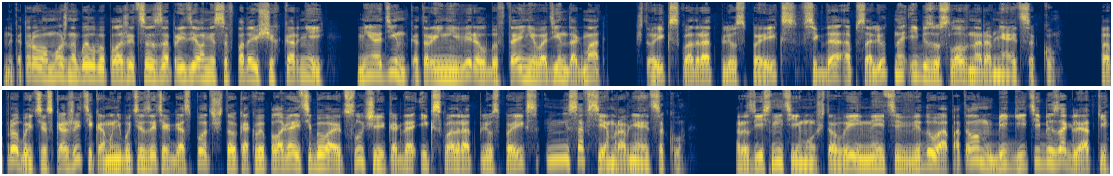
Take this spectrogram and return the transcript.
на которого можно было бы положиться за пределами совпадающих корней, ни один, который не верил бы в тайне в один догмат, что x квадрат плюс px всегда абсолютно и безусловно равняется q. Попробуйте, скажите кому-нибудь из этих господ, что, как вы полагаете, бывают случаи, когда x квадрат плюс px не совсем равняется q. Разъясните ему, что вы имеете в виду, а потом бегите без оглядки,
